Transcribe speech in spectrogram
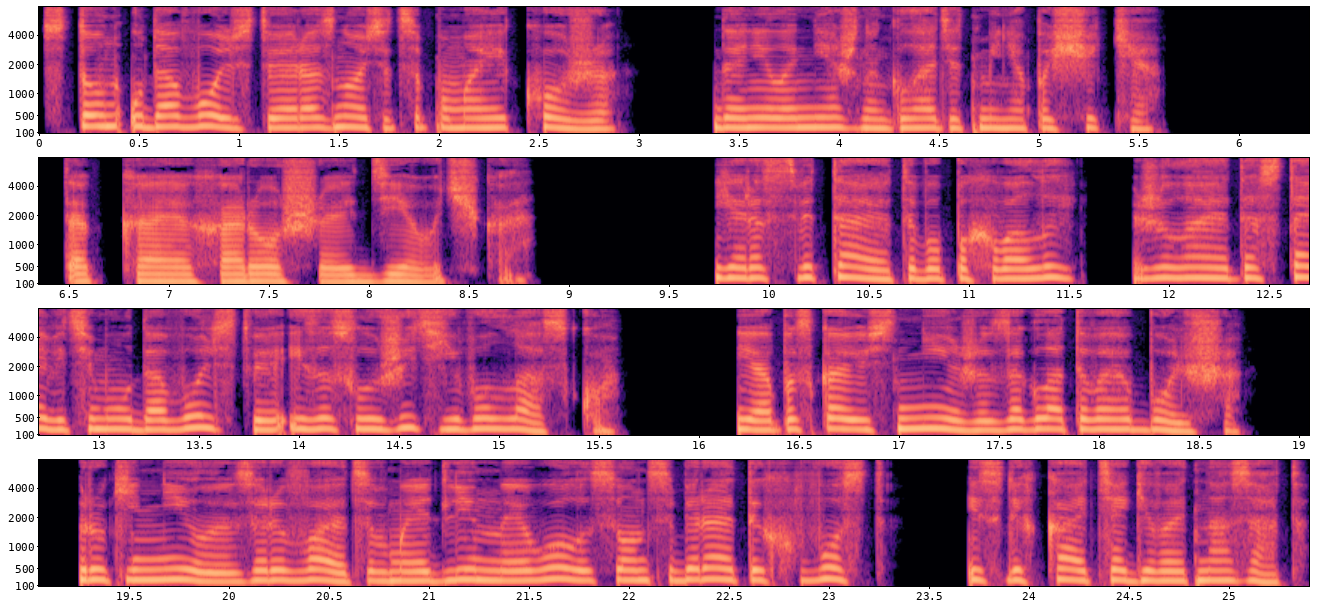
Стон удовольствия разносится по моей коже. Данила нежно гладит меня по щеке. «Такая хорошая девочка». Я расцветаю от его похвалы, желая доставить ему удовольствие и заслужить его ласку. Я опускаюсь ниже, заглатывая больше. Руки Нилы зарываются в мои длинные волосы, он собирает их хвост и слегка оттягивает назад.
